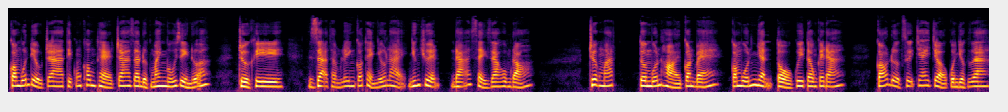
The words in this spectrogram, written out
Có muốn điều tra thì cũng không thể tra ra được manh mối gì nữa. Trừ khi dạ thẩm linh có thể nhớ lại những chuyện đã xảy ra hôm đó. Trước mắt, tôi muốn hỏi con bé có muốn nhận tổ quy tông cái đá. Có được sự che chở của nhược gia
